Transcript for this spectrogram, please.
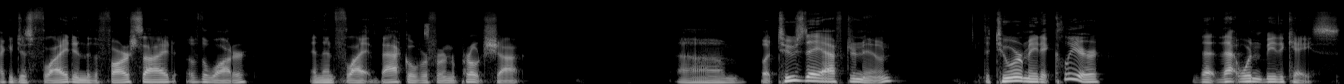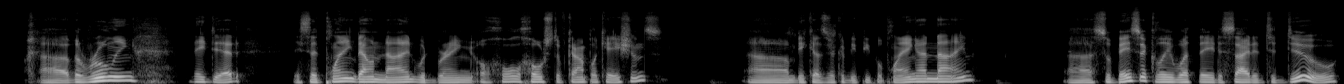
I could just fly it into the far side of the water, and then fly it back over for an approach shot. Um, but Tuesday afternoon, the tour made it clear that that wouldn't be the case. Uh, the ruling they did, they said playing down nine would bring a whole host of complications um, because there could be people playing on nine. Uh, so basically, what they decided to do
